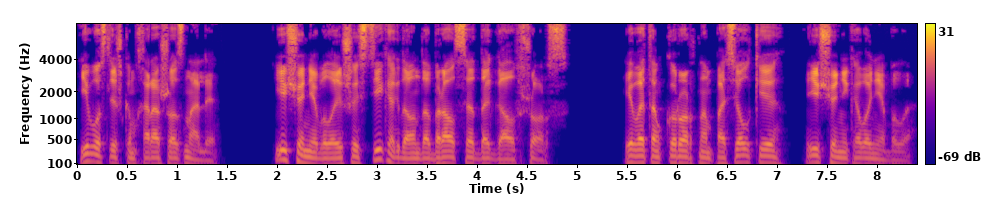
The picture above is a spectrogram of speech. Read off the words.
Его слишком хорошо знали. Еще не было и шести, когда он добрался до Галфшорс. И в этом курортном поселке еще никого не было.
